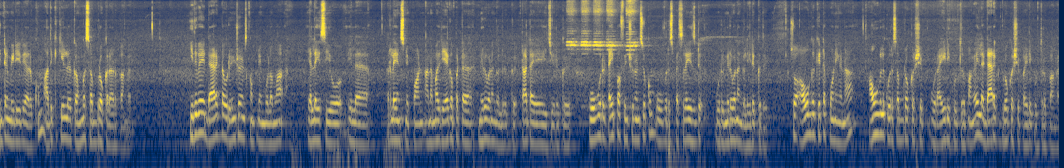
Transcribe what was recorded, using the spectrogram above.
இன்டர்மீடியட்டாக இருக்கும். அதுக்கு கீழே இருக்கவங்க சப் புரோக்கராக இருப்பாங்க. இதுவே டைரெக்டாக ஒரு இன்சூரன்ஸ் கம்பெனி மூலமாக எல்ஐசியோ இல்லை ரிலையன்ஸ் நிப்பான் அந்த மாதிரி ஏகப்பட்ட நிறுவனங்கள் இருக்குது டாடா ஏஐஜி இருக்குது ஒவ்வொரு டைப் ஆஃப் இன்சூரன்ஸுக்கும் ஒவ்வொரு ஸ்பெஷலைஸ்டு ஒரு நிறுவனங்கள் இருக்குது. ஸோ அவங்கக்கிட்ட போனீங்கன்னா அவங்களுக்கு ஒரு சப் புரோக்கர்ஷிப் ஒரு ஐடி கொடுத்துருப்பாங்க. இல்லை டைரக்ட் புரோக்கர்ஷிப் ஐடி கொடுத்துருப்பாங்க.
